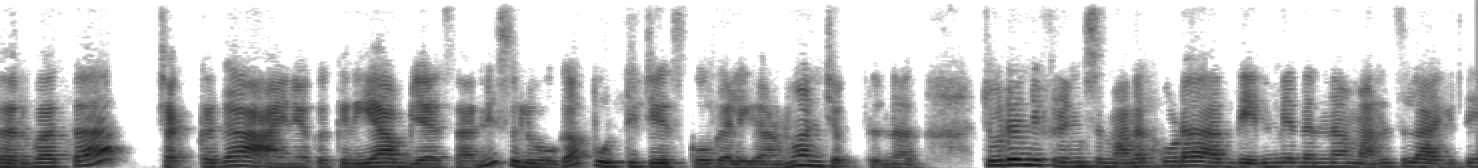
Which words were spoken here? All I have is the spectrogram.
తర్వాత చక్కగా ఆయన యొక్క క్రియాభ్యాసాన్ని సులువుగా పూర్తి చేసుకోగలిగాను అని చెప్తున్నారు. చూడండి ఫ్రెండ్స్ మనకు కూడా దేని మీదన్నా మనసు లాగితే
